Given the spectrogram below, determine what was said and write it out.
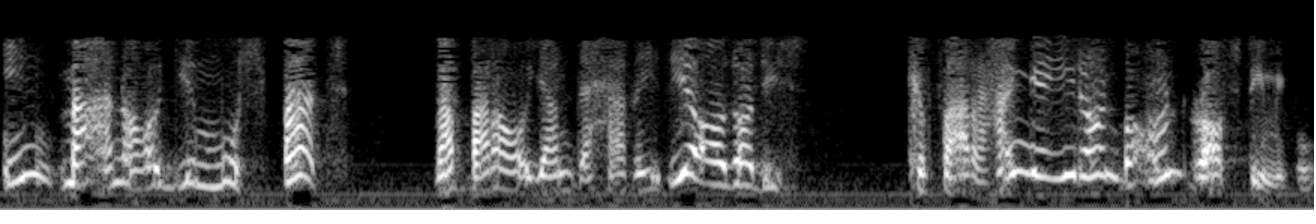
این معنای مثبت و برایند حقیقی آزادی است که فرهنگ ایران با آن راستی میگو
